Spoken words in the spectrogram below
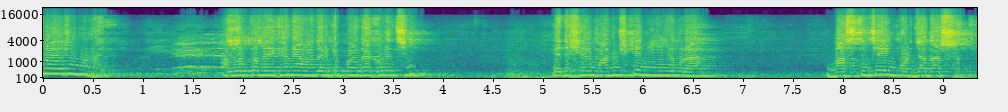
প্রয়োজনও নাই। আল্লাহ তালা এখানে আমাদেরকে পয়দা করেছেন। এদেশের মানুষকে নিয়ে আমরা বাঁচতে চাই মর্যাদার সাথে।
